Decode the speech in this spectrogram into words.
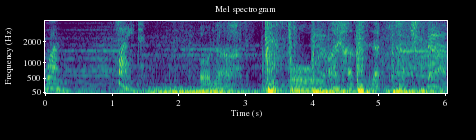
One. Fight. Honor is all I have left. Damn!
